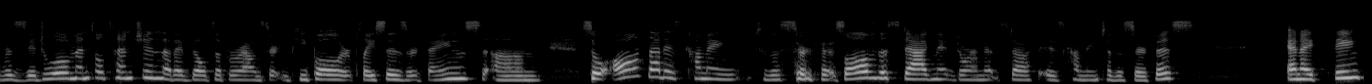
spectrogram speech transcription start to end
residual mental tension that i've built up around certain people or places or things. Um, so all of that is coming to the surface. All of the stagnant dormant stuff is coming to the surface. And i think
